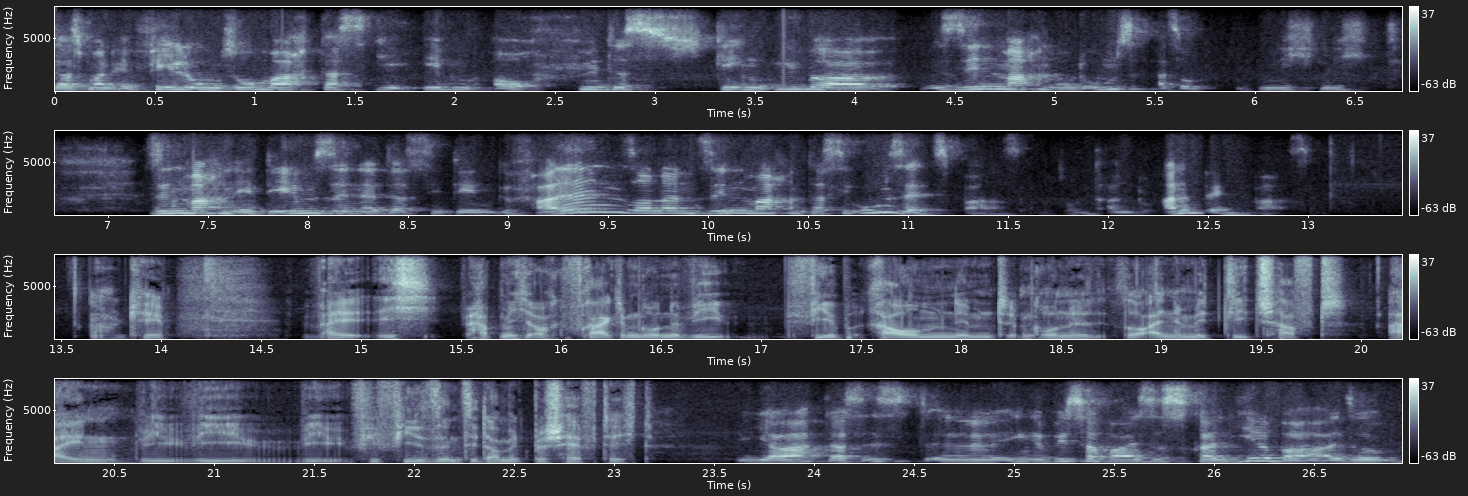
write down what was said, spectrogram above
dass man Empfehlungen so macht, dass die eben auch für das Gegenüber Sinn machen und ums, also nicht, nicht Sinn machen in dem Sinne, dass sie denen gefallen, sondern Sinn machen, dass sie umsetzbar sind und anwendbar sind. Okay. Weil ich habe mich auch gefragt, im Grunde, wie viel Raum nimmt im Grunde so eine Mitgliedschaft ein? Wie, wie, wie, wie viel sind Sie damit beschäftigt? Ja, das ist äh, in gewisser Weise skalierbar. Also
